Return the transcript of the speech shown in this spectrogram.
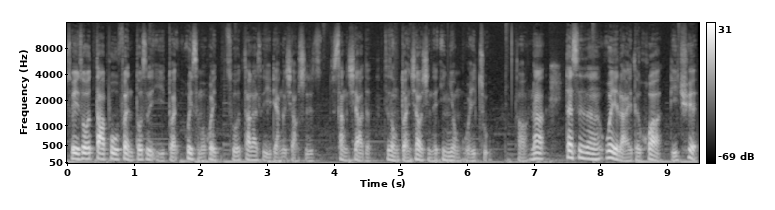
所以说大部分都是以短为什么会说大概是以两个小时上下的这种短效型的应用为主。好，那但是呢，未来的话的确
